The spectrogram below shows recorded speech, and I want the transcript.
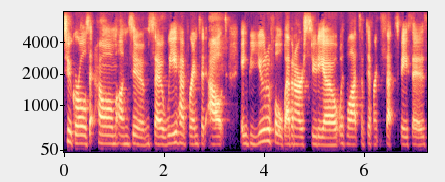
two girls at home on Zoom. So we have rented out a beautiful webinar studio with lots of different set spaces.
